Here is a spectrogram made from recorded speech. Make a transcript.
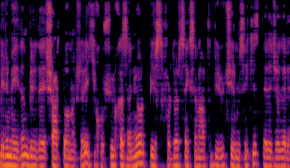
biri maiden biri de şartlı olmak üzere iki koşuyu kazanıyor. 1.04, 86, 1.3, 28 dereceleri.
